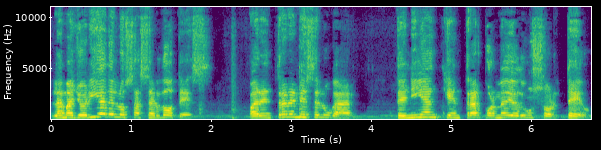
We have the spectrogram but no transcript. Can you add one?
la mayoría de los sacerdotes, para entrar en ese lugar, tenían que entrar por medio de un sorteo.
